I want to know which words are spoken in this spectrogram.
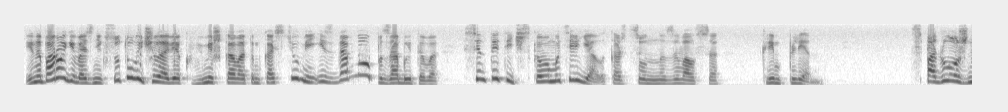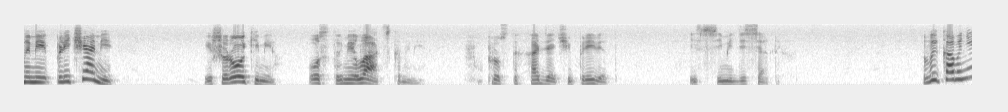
и на пороге возник сутулый человек в мешковатом костюме из давно позабытого синтетического материала, кажется, он назывался кремплен, с подложными плечами и широкими острыми лацканами. Просто ходячий привет из 70-х. «Вы ко мне?»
